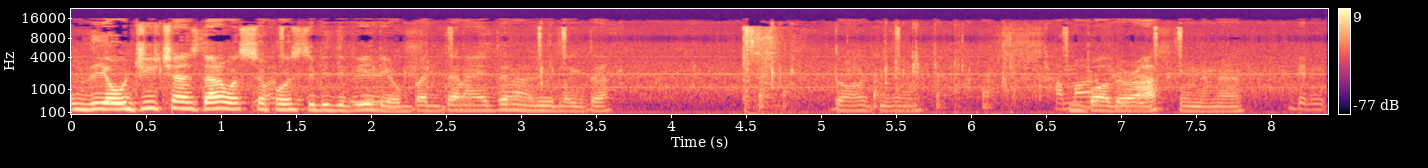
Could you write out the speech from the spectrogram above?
the OG chest. That was supposed to be the video, but then I didn't do it like that. Don't even my- I'm out of bother asking me, man. Getting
